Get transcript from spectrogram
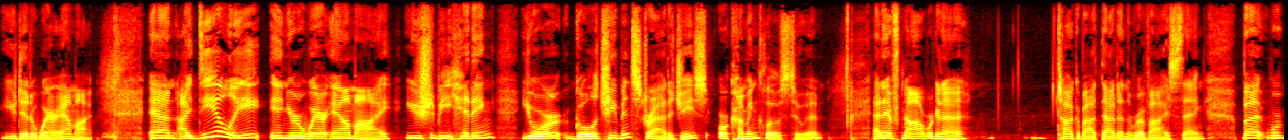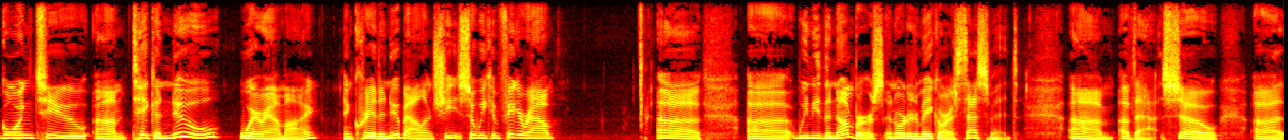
you did a where am I. And ideally in your where am I, you should be hitting your goal achievement strategies or coming close to it. And if not, we're going to talk about that in the revised thing. But we're going to um, take a new where am I and create a new balance sheet so we can figure out uh, uh, we need the numbers in order to make our assessment um, of that. So uh,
